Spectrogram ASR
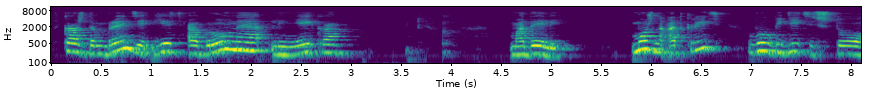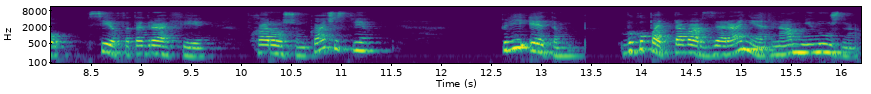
в каждом бренде есть огромная линейка моделей. Можно открыть, вы убедитесь, что все фотографии в хорошем качестве. При этом выкупать товар заранее нам не нужно.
